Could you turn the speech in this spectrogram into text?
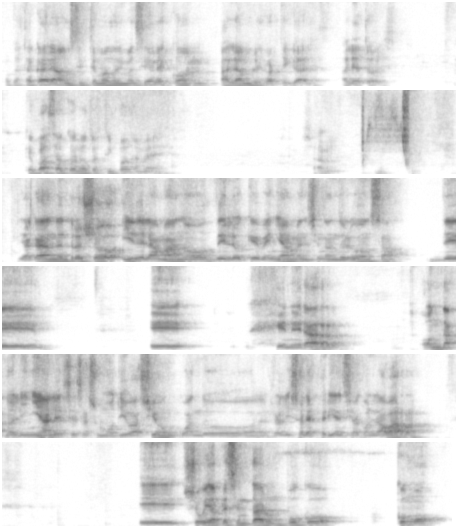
porque hasta acá era un sistema de dos dimensiones con alambres verticales, aleatorios. ¿Qué pasa con otros tipos de medios? Y acá entro yo y de la mano de lo que venía mencionando el Gonza, de eh, generar ondas no lineales, esa es su motivación cuando realizó la experiencia con la barra, eh, yo voy a presentar un poco cómo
